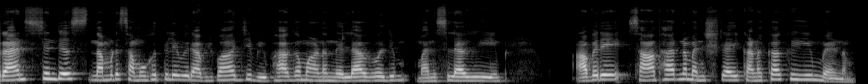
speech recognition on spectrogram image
ട്രാൻസ്ജെൻഡേഴ്സ് നമ്മുടെ സമൂഹത്തിലെ ഒരു അവിഭാജ്യ വിഭാഗമാണെന്ന് എല്ലാവരും മനസ്സിലാകുകയും അവരെ സാധാരണ മനുഷ്യരായി കണക്കാക്കുകയും വേണം.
